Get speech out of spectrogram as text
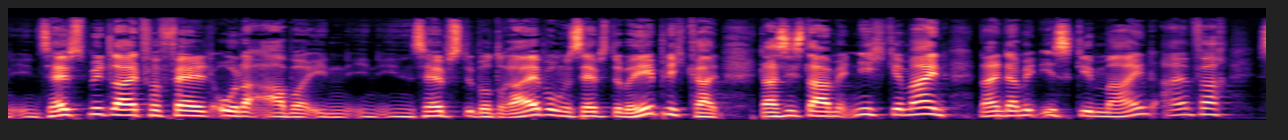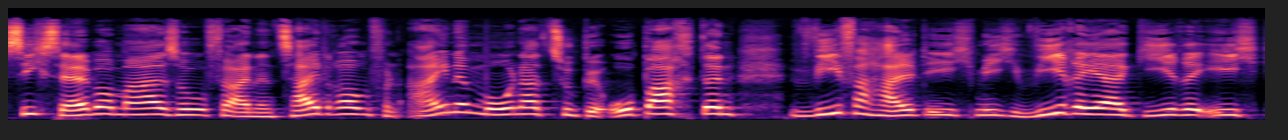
in Selbstmitleid verfällt oder aber in, in, in Selbstübertreibung, Selbstüberheblichkeit, das ist damit nicht gemeint. Nein, damit ist gemeint einfach, sich selber mal so für einen Zeitraum von einem Monat zu beobachten, wie verhalte ich mich, wie reagiere ich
